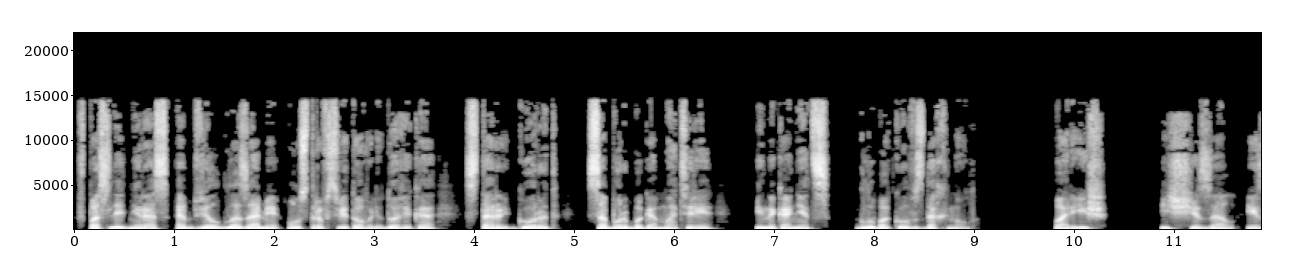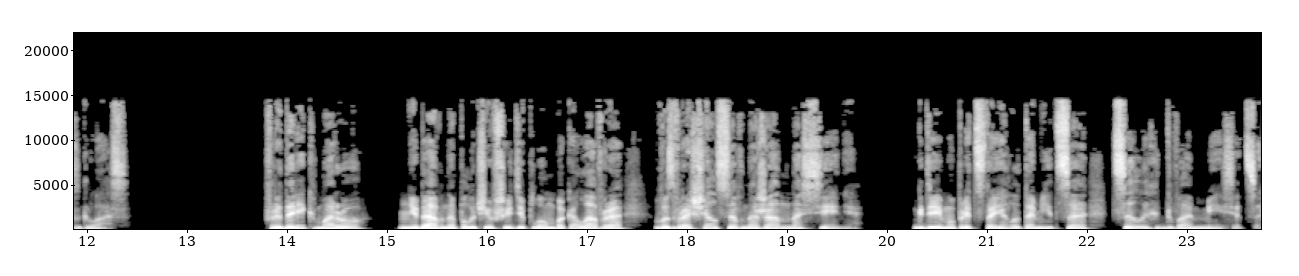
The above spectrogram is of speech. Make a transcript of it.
в последний раз обвел глазами остров Святого Людовика, старый город, собор Богоматери и, наконец, глубоко вздохнул. Париж исчезал из глаз. Фредерик Моро, недавно получивший диплом бакалавра, возвращался в Нажан на Сене, где ему предстояло томиться целых два месяца,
